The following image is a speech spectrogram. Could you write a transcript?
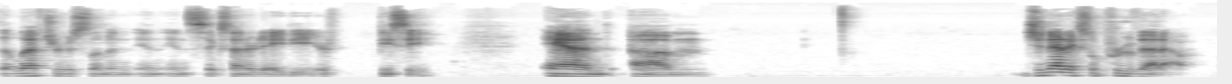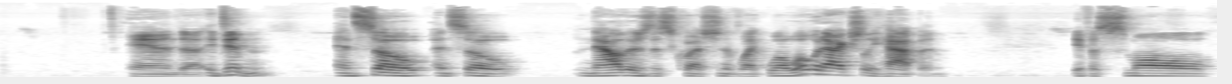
that left Jerusalem in, in, in 600 AD or BC. And um, genetics will prove that out. And uh, it didn't. And so, and so now there's this question of like, well, what would actually happen if a small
